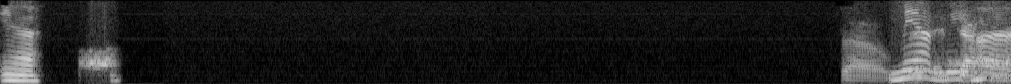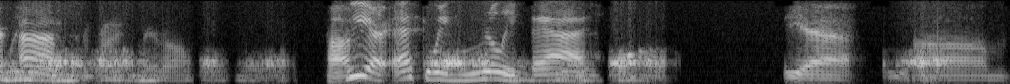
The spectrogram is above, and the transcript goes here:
Yeah. So Man, it, it we are, definitely um, doesn't surprise me at all. Huh? We are echoing really bad. Yeah. Um,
